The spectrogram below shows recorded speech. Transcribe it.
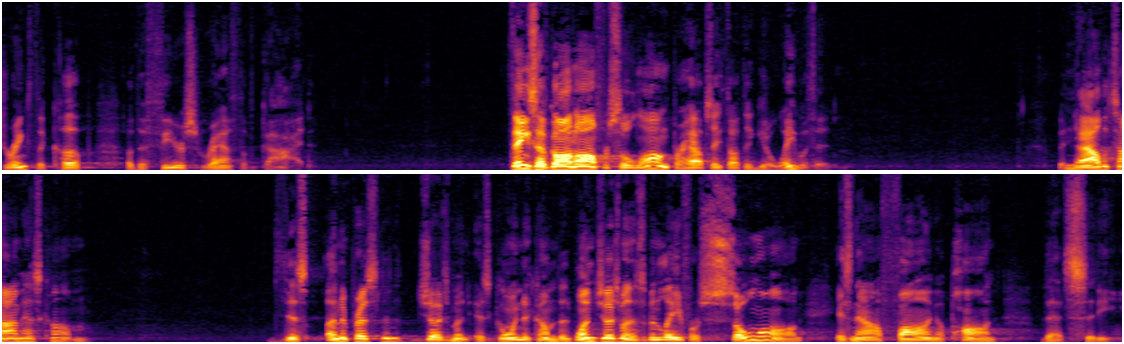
drink the cup of the fierce wrath of God. Things have gone on for so long, perhaps they thought they'd get away with it. But now the time has come this unprecedented judgment is going to come. The one judgment that has been laid for so long is now falling upon that city.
